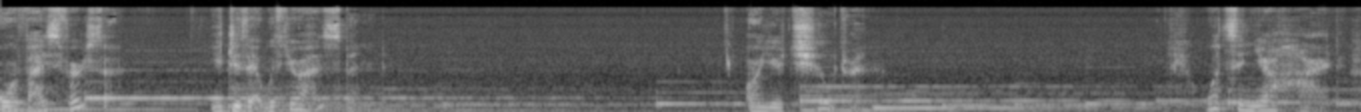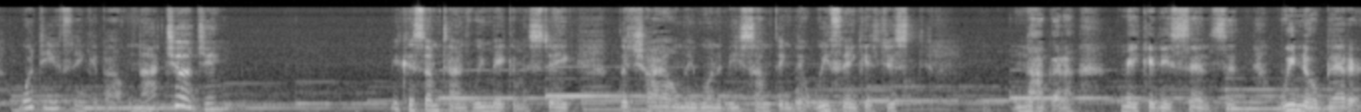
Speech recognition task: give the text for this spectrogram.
Or vice versa. You do that with your husband or your children. What's in your heart? What do you think about? Not judging, because sometimes we make a mistake. The child may want to be something that we think is just not going to make any sense, and we know better.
